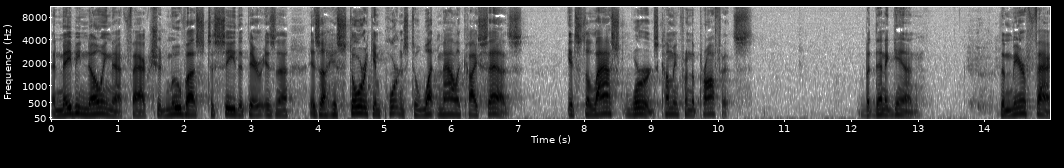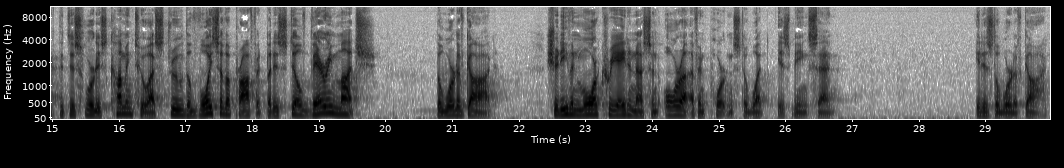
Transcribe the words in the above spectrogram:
And maybe knowing that fact should move us to see that there is a, is a historic importance to what Malachi says. It's the last words coming from the prophets. But then again, the mere fact that this word is coming to us through the voice of a prophet, but is still very much the word of God, should even more create in us an aura of importance to what is being said. It is the word of God.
